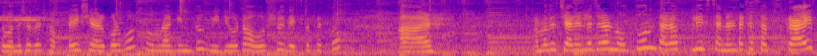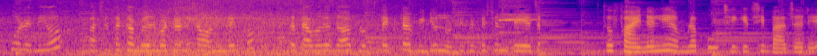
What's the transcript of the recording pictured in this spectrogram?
তোমাদের সাথে সবটাই শেয়ার করব। তোমরা কিন্তু ভিডিওটা অবশ্যই দেখতে থেকো। আর আমাদের চ্যানেলে যারা নতুন, তারা প্লিজ চ্যানেলটাকে সাবস্ক্রাইব করে দিও। পাশে থাকা বেল বাটনটা অন রেখো। যাতে আমাদের দেওয়া প্রত্যেকটা ভিডিও নোটিফিকেশান পেয়ে যাও তো ফাইনালি আমরা পৌঁছে গেছি বাজারে।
